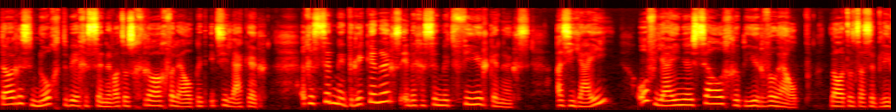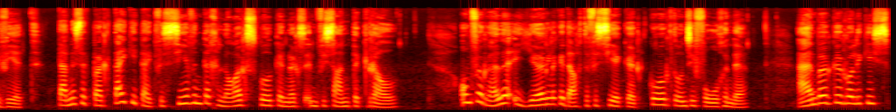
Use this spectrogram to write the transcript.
Daar is nog twee gesinne wat ons graag wil help met ietsie lekker. 'n Gesin met 3 kinders en 'n gesin met 4 kinders. As jy of jy in jou selgroep hier wil help, laat ons asseblief weet. Dan is dit partytjie tyd vir 70 laerskoolkinders in Visante Kraal. Om vir hulle 'n heerlike dag te verseker, kort ons die volgende: hamburgerrolletjies,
